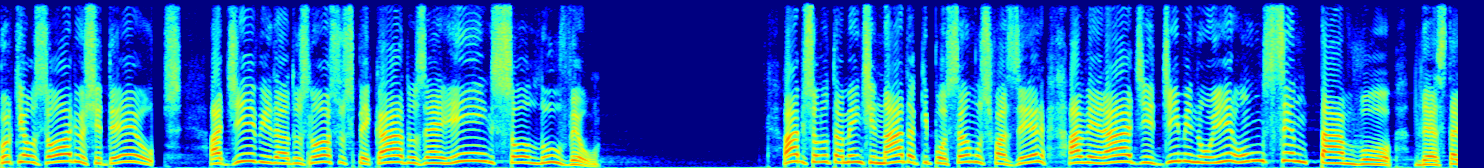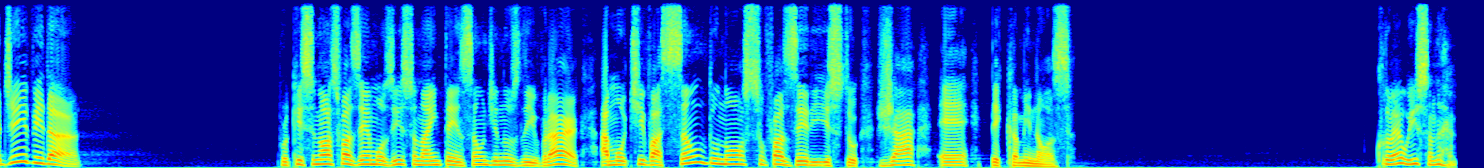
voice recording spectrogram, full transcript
Porque aos olhos de Deus, a dívida dos nossos pecados é insolúvel. Absolutamente nada que possamos fazer haverá de diminuir um centavo desta dívida. Porque se nós fazemos isso na intenção de nos livrar, a motivação do nosso fazer isto já é pecaminosa. Cruel isso, né?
